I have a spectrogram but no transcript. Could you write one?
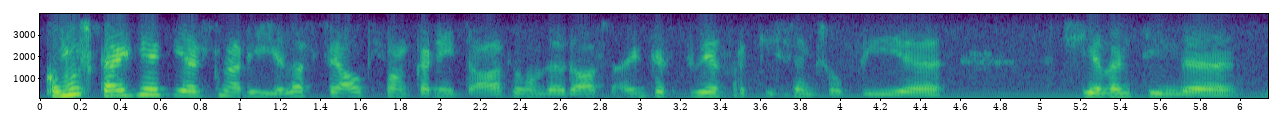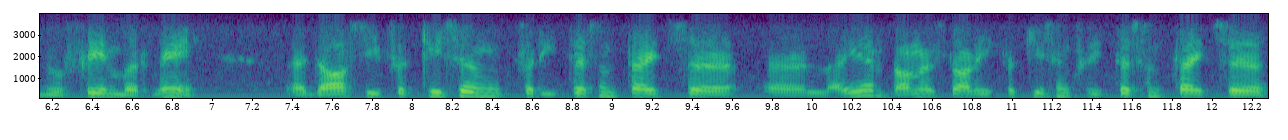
Kom ons kyk net eers na die hele veld van kandidate want daar's eintlik twee verkiesings op die uh, 17de November, nê. Nee uh, daar's die verkiesing vir die tussentydse uh, leier, dan is daar die verkiesing vir die tussentydse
